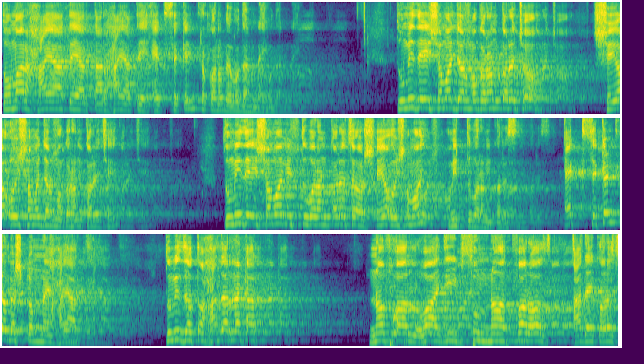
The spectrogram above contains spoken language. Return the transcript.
তোমার হায়াতে আর তার হায়াতে এক সেকেন্ডও কোনো ব্যবধান নেই। তুমি যে সময় জন্মগ্রহণ করেছ সেও ওই সময় জন্মগ্রহণ করেছে। তুমি যে সময় মৃত্যুবরণ করেছ, সেও ওই সময় মৃত্যুবরণ করেছে। এক সেকেন্ডও বেশ কম নয় হায়াতে। তুমি যত হাজার রাকাত নফল, ওয়াজিব, সুন্নত, ফরজ আদায় করেছ,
